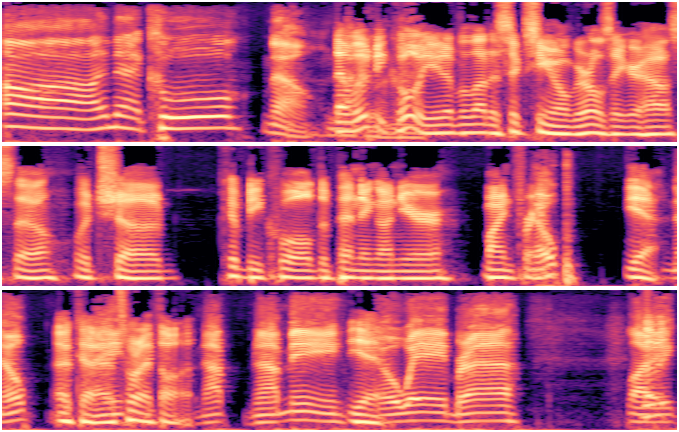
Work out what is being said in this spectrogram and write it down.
Aw, isn't that cool? No, That would be doing cool. You'd have a lot of 16 year old girls at your house, though, which uh, could be cool depending on your mind frame. Nope, Yeah. nope. Okay, that's what I thought. Not not me. Yeah. No way, bruh. Let me-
